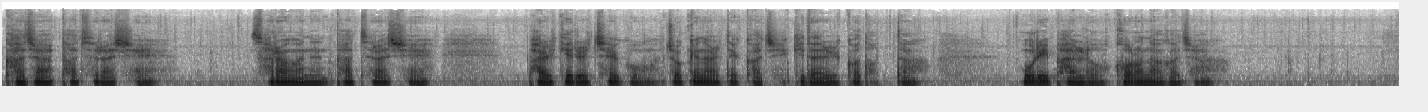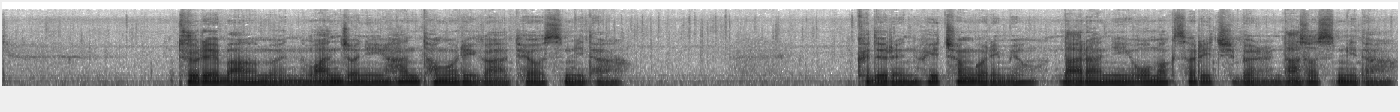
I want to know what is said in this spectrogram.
가자, 파트라시. 사랑하는 파트라시. 발길에 채고 쫓겨날 때까지 기다릴 것 없다. 우리 발로 걸어나가자. 둘의 마음은 완전히 한 덩어리가 되었습니다. 그들은 휘청거리며 나란히 오막살이 집을 나섰습니다.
